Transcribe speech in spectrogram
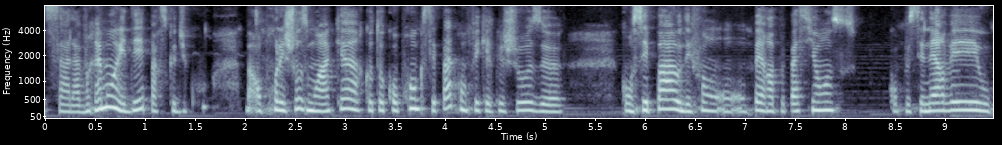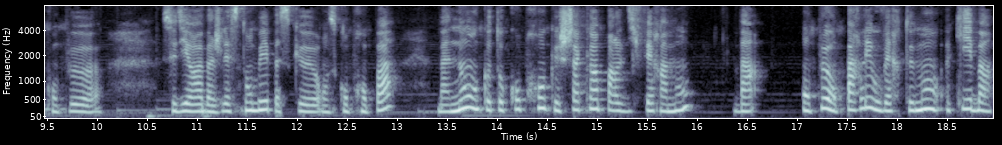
ça l'a vraiment aidé parce que du coup, bah, on prend les choses moins à cœur. Quand on comprend que c'est pas qu'on fait quelque chose qu'on sait pas, ou des fois on, perd un peu patience, qu'on peut s'énerver ou qu'on peut se dire ah bah je laisse tomber parce qu'on se comprend pas. Ben non, quand on comprend que chacun parle différemment, ben on peut en parler ouvertement. Ok, ben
